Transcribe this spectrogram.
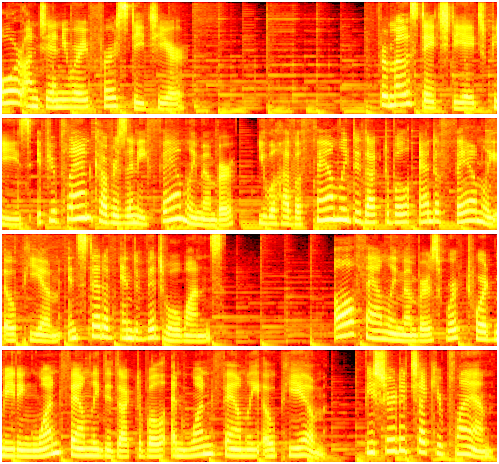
or on January 1st each year. For most HDHPs, if your plan covers any family member, you will have a family deductible and a family OPM instead of individual ones all family members work toward meeting one family deductible and one family OPM. Be sure to check your plan.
